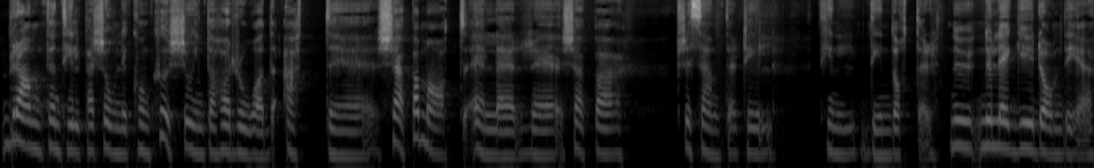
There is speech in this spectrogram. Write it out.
branten till personlig konkurs och inte har råd att eh, köpa mat eller eh, köpa presenter till, till din dotter. Nu, nu lägger ju de det...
